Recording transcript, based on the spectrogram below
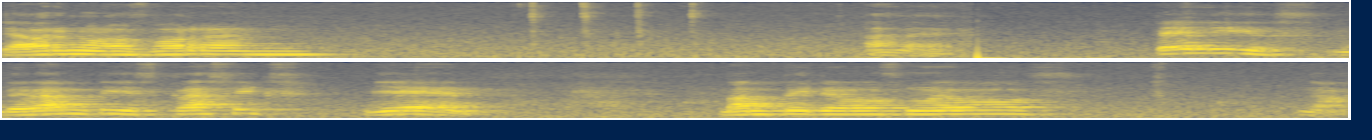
Y ahora no los borran... Vale. Pelis de Vampires Classics, bien. Vampiros nuevos, no.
